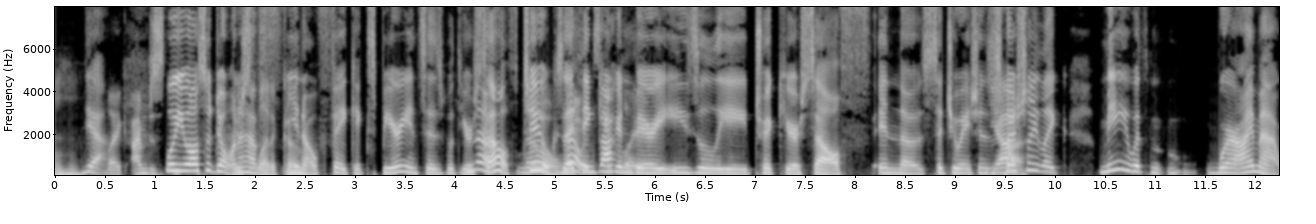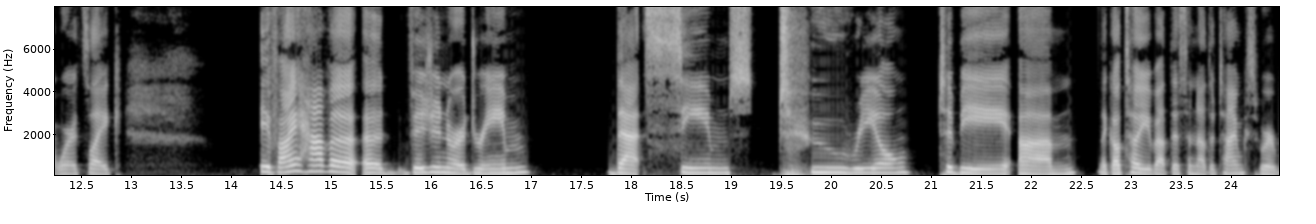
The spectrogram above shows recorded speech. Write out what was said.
Mhm. Yeah. Like I'm just Well, you also don't want to have, let you know, fake experiences with yourself too, no. because I No, think you can very easily trick yourself in those situations, Yeah. especially like me with where I'm at, where it's like, if I have a, a vision or a dream that seems too real to be, um, like I'll tell you about this another time because we're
